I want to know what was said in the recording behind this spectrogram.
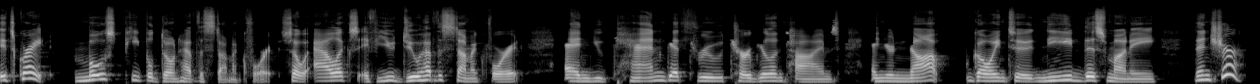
It's great. Most people don't have the stomach for it. So, Alex, if you do have the stomach for it and you can get through turbulent times and you're not going to need this money, then sure,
